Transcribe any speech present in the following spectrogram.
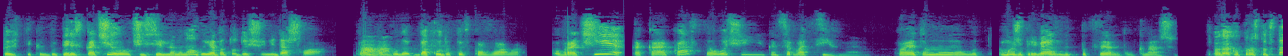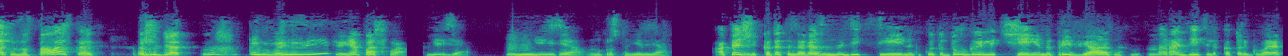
То есть ты как бы перескочила очень сильно много, я до туда еще не дошла, там, до, куда, до куда ты сказала. Врачи такая каста очень консервативная. Поэтому вот мы же привязаны к пациентам, к нашим. Вот так вот просто встать из-за стола и сказать, ребят, ну, как бы извините, я пошла. Нельзя. Mm-hmm. Ну, нельзя. Ну, просто нельзя. Опять же, когда ты завязан на детей, на какое-то долгое лечение, на привязанных, на родителях, которые говорят,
